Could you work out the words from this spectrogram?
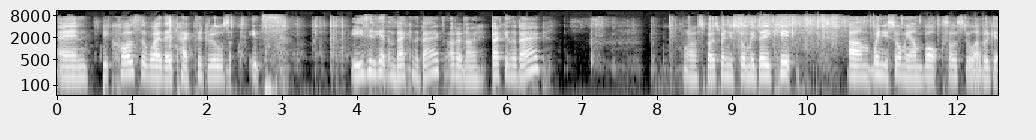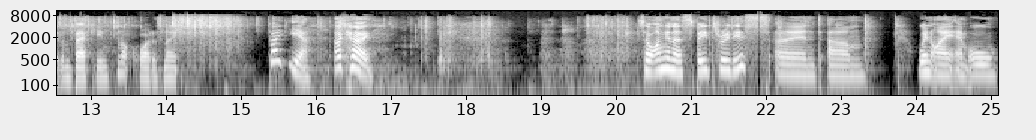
and because the way they pack the drills, it's easy to get them back in the bag. I don't know, back in the bag. Well, I suppose when you saw me de-kit, um, when you saw me unbox, I was still able to get them back in. Not quite as neat. But yeah, okay. So I'm going to speed through this and um, when I am all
